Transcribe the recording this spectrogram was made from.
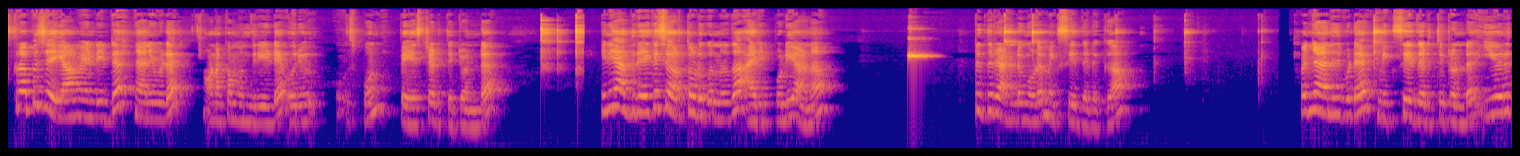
സ്ക്രബ് ചെയ്യാൻ വേണ്ടിയിട്ട് ഞാനിവിടെ ഉണക്കമുന്തിരിയുടെ ഒരു സ്പൂൺ പേസ്റ്റ് എടുത്തിട്ടുണ്ട്. ഇനി അതിലേക്ക് ചേർത്ത് കൊടുക്കുന്നത് അരിപ്പൊടിയാണ്. ഇത് രണ്ടും കൂടെ മിക്സ് ചെയ്തെടുക്കുക. അപ്പം ഞാനിവിടെ മിക്സ് ചെയ്തെടുത്തിട്ടുണ്ട്. ഈ ഒരു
